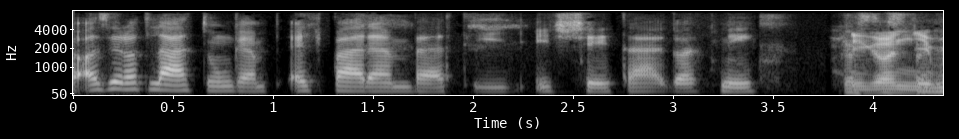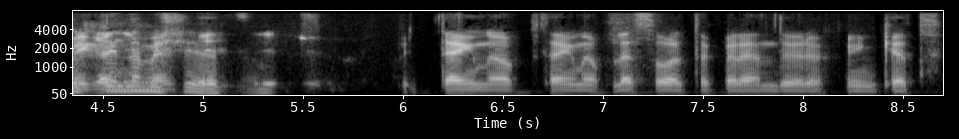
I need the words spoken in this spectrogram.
azért ott látunk egy pár embert így, így sétálgatni. Még annyi, még annyi megy, tegnap, tegnap leszóltak a rendőrök minket.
